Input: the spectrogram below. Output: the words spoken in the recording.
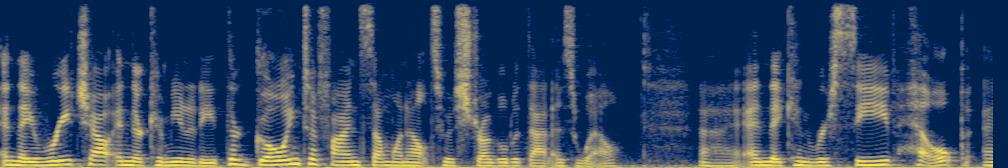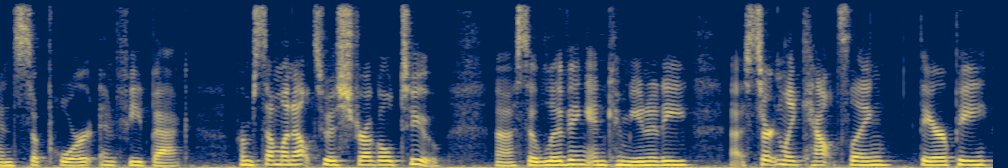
and they reach out in their community, they're going to find someone else who has struggled with that as well. Uh, and they can receive help and support and feedback from someone else who has struggled too. Uh, so, living in community, uh, certainly counseling, therapy.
